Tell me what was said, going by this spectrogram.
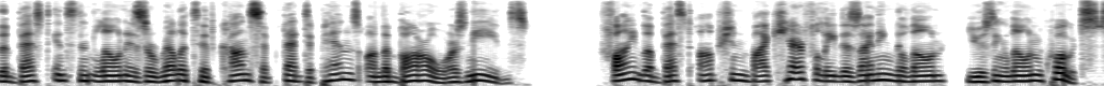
The best instant loan is a relative concept that depends on the borrower's needs. Find the best option by carefully designing the loan, using loan quotes,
